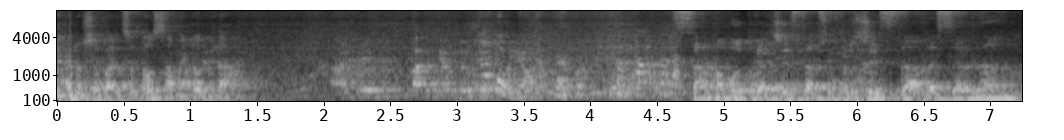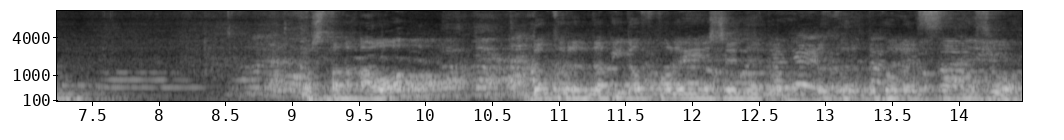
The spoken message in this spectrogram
I proszę bardzo, do samego dna. Sama wódka czysta, przezroczysta, weselna. Proszę pana mało? Doktor Dawidow poleje jeszcze jednego. Doktor Dekower samo zło.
